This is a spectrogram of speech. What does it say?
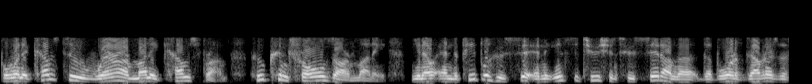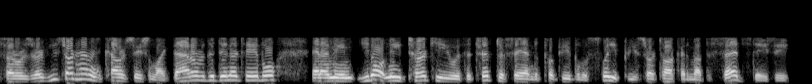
but when it comes to where our money comes from, who controls our money, you know, and the people who sit and the institutions who sit on the the board of governors of the Federal Reserve, you start having a conversation like that over the dinner table, and I mean, you don't need turkey with a tryptophan to put people to sleep. You start talking about the Fed, Stacy,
